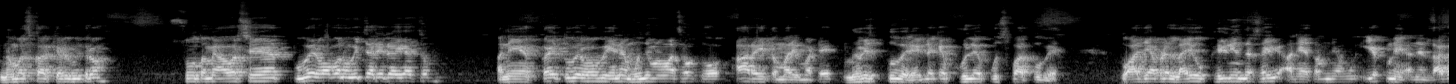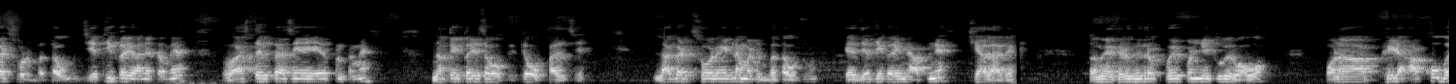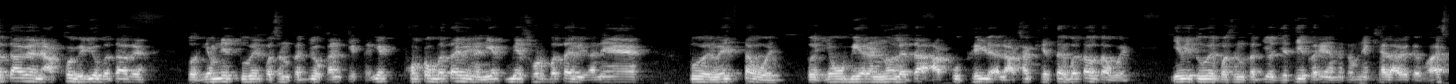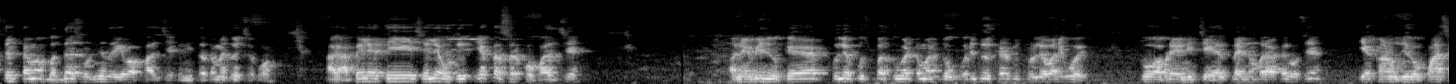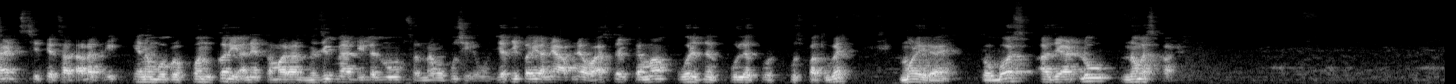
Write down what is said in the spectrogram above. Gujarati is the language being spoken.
નમસ્કાર ખેડૂત મિત્રો. શું તમે આ વર્ષે તુવેર વાવવાનું વિચારી રહ્યા છો? અને કઈ તુવેર વાવવી એના મૂંઝવણમાં છો? તો આ રહી તમારી માટે નવી તુવેર, એટલે કે ફૂલે પુષ્પા તુવેર. તો આજે આપણે લાઈવ ફિલ્ડની અંદર થઈ અને તમને હું એક નહીં અને લાગત છોડ બતાવું. જેથી કરી અને તમે વાસ્તવિકતા છે એ પણ તમે નક્કી કરી શકો કે કેવો ફાલ છે. લાગત છોડ એટલા માટે જ બતાવું છું કે જેથી કરીને આપને ખ્યાલ આવે. તમે ખેડૂત મિત્રો કોઈ પણની તુવેર વાવો. પણ ફીડ આખો બતાવે અને આખો વીડિયો બતાવે, તો એમની તુવેર પસંદ કરજો. કારણ કે એક ફોટો બતાવીને અને એક બે છોડ બતાવી અને તુવેર વેચતા હોય, તો એવું બિયારણ ન લેતા, આખું ફિલ્ડ આખા ખેતર બતાવતા હોય, એવી તુવેર પસંદ કરજો. જેથી કરીને તમને ખ્યાલ આવે કે વાસ્તવિકતામાં બધા છોડની અંદર એવા ફાલ છે કે નહીં, તો તમે જોઈ શકો. આ પહેલેથી છેલ્લે સુધી એક જ સરખો ફાલ છે. અને બીજું કે ફૂલે પુષ્પા તુવેર તમારે જો ઓરિજિનલ ખેડૂત મિત્રો લેવાની હોય, તો આપણે નીચે હેલ્પલાઇન નંબર આપેલો છે. એકાણું જીરો પાસઠ સિત્તેર સાત આડત્રીસ એ નંબર પર ફોન કરી અને તમારા નજીકના ડીલરનું સરનામું પૂછી લેવું, જેથી કરી અને આપને વાસ્તવિકતામાં ઓરિજિનલ ફૂલે પુષ્પા તુવેર મળી રહે. તો બસ આજે આટલું. નમસ્કાર.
